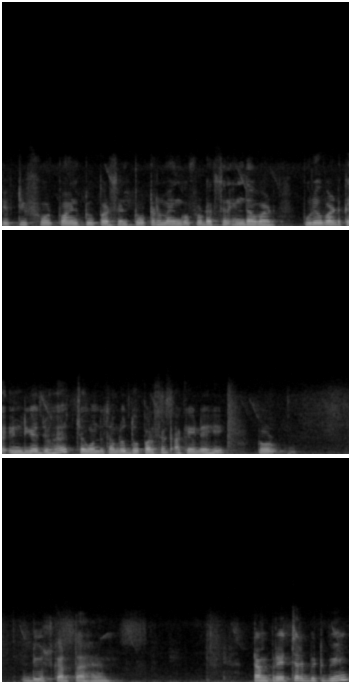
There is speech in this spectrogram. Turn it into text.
54.2 percent total mango production in the world पूरे वर्ल्ड का इंडिया जो है चौवन दशमलव दो परसेंट अकेले ही प्रोड्यूस करता है। Temperature between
